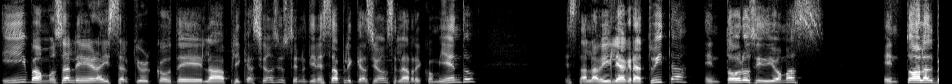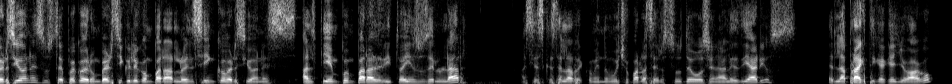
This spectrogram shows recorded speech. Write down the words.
Y vamos a leer, ahí está el QR code de la aplicación. Si usted no tiene esta aplicación, se la recomiendo. Está la Biblia gratuita en todos los idiomas en todas las versiones. Usted puede coger un versículo y compararlo en cinco versiones al tiempo en paralelito ahí en su celular. Así es que se la recomiendo mucho para hacer sus devocionales diarios. Es la práctica que yo hago.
